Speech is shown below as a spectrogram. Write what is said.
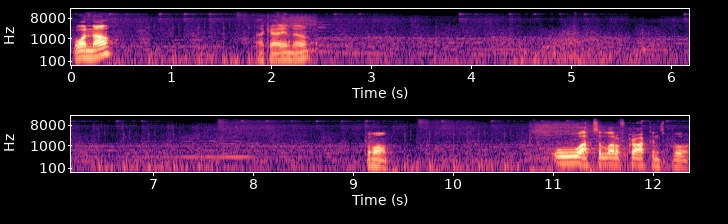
One now? Okay, no. Come on. Oh, that's a lot of Krakens, but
